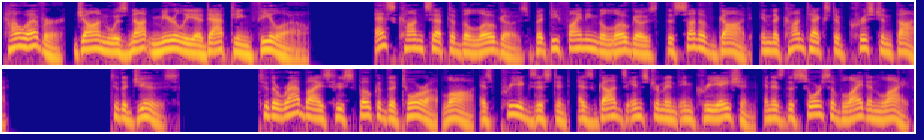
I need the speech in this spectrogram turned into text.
However, John was not merely adapting Philo's concept of the Logos but defining the Logos, the Son of God, in the context of Christian thought. To the Jews to the rabbis who spoke of the Torah law as pre-existent, as God's instrument in creation, and as the source of light and life,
